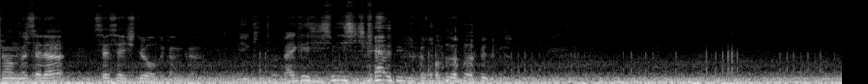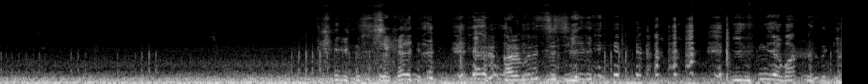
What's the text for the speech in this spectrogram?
şu an mesela ses HD oldu kanka. Büyük ihtimal. Belki de sesimin hiç gelmiyor. O da olabilir. Şakaydı. Arabanın sesi geliyor. Yüzümüze bakmadık ya.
